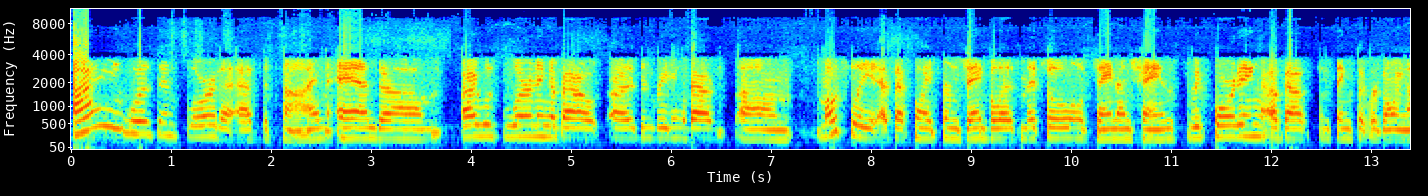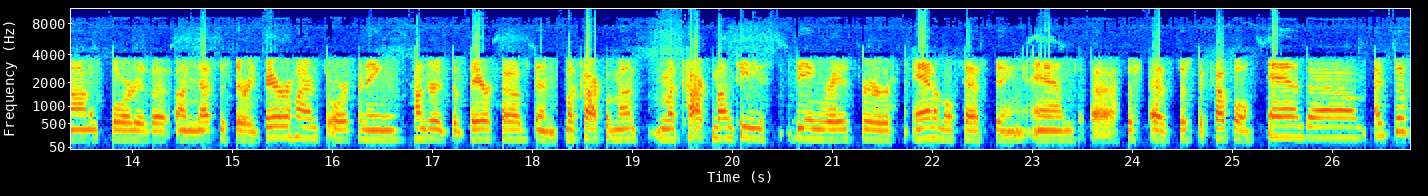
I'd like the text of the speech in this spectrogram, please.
I was in Florida at the time, and um, I was learning about. I've been reading about um, mostly at that point from Jane Velez Mitchell, Jane Unchained's reporting about some things that were going on in Florida: the unnecessary bear hunts, orphaning hundreds of bear cubs, and macaque, mon- macaque monkeys being raised for animal testing, and uh, just as just a couple. And um, I just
